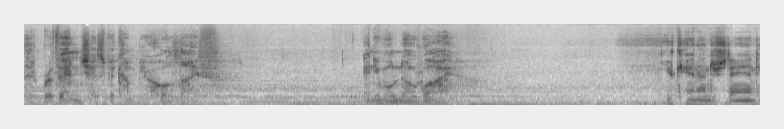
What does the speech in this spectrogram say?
that revenge has become your whole life. And you won't know why. You can't understand.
